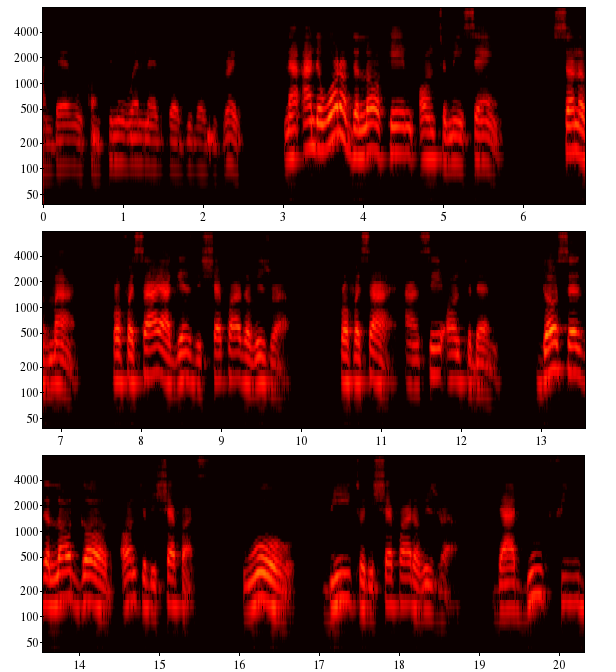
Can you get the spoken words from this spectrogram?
and then we'll continue when next God give us the grace. Now, and the word of the Lord came unto me, saying, Son of man, prophesy against the shepherds of Israel. Prophesy and say unto them, Thus says the Lord God unto the shepherds, Woe be to the shepherd of Israel that do feed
